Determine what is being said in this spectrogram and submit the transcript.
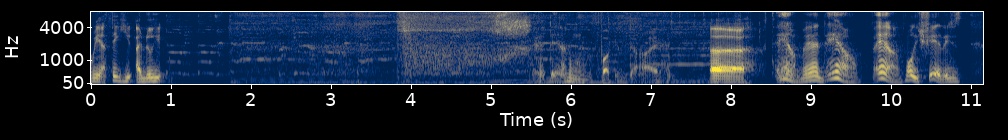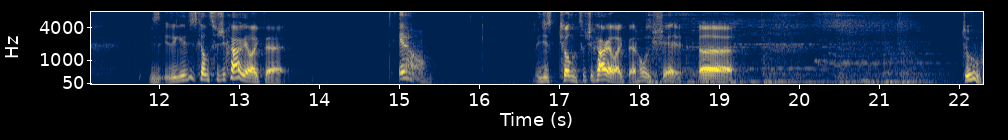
I mean, I think he. I knew he. Damn, I don't want to fucking die. Uh, damn, man, damn, damn, holy shit! They just, they just killed Tsuchikage like that. Damn. They just killed Tsuchikage like that. Holy shit. Uh. Ooh,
